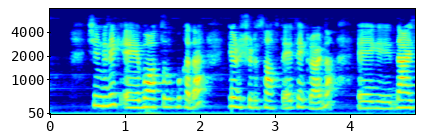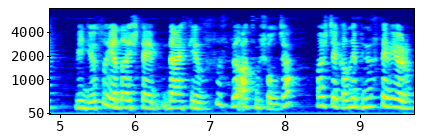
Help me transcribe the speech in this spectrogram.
Şimdilik e, bu haftalık bu kadar. Görüşürüz haftaya tekrardan. E, ders videosu ya da işte ders yazısı size atmış olacağım. Hoşçakalın. Hepinizi seviyorum.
